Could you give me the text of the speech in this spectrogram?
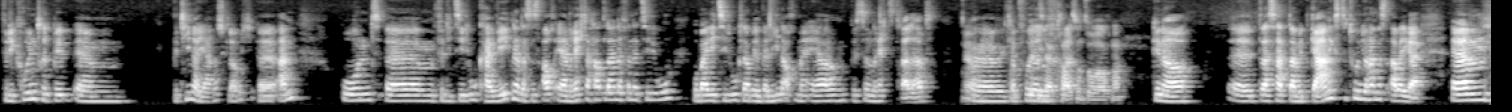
Für die Grünen tritt Be ähm, Bettina Jarisch, glaube ich, äh, an. Und ähm, für die CDU Kai Wegner, das ist auch eher ein rechter Hardliner von der CDU, wobei die CDU, glaube ich, in Berlin auch immer eher ein bisschen Rechtsdrall hat. Ja, äh, ich glaube früher so. Kreis und so auch, ne? Genau. Äh, das hat damit gar nichts zu tun, Johannes, aber egal. Ähm,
